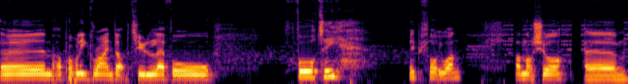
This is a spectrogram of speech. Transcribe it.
Um, I'll probably grind up to level 40, maybe 41. I'm not sure. Um,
